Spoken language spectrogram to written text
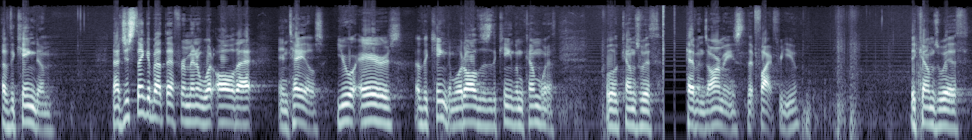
of the kingdom. Now, just think about that for a minute, what all that entails. You are heirs of the kingdom. What all does the kingdom come with? Well, it comes with heaven's armies that fight for you, it comes with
